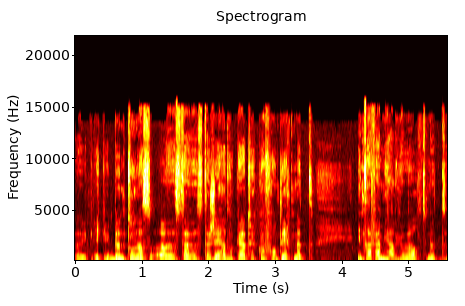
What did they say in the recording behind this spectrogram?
Uh, ik, ik, ben toen als uh, stagiair advocaat geconfronteerd met intrafamiliaal geweld, met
